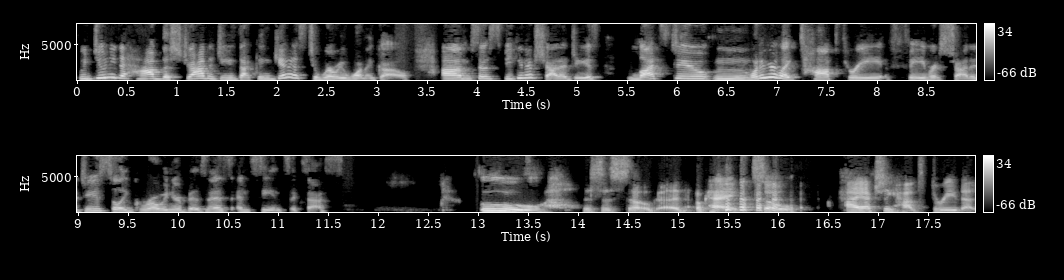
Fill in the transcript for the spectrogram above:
We do need to have the strategies that can get us to where we want to go. Um, so, speaking of strategies, let's do mm, what are your like top three favorite strategies to like growing your business and seeing success? Ooh this is so good. Okay so i actually have three that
